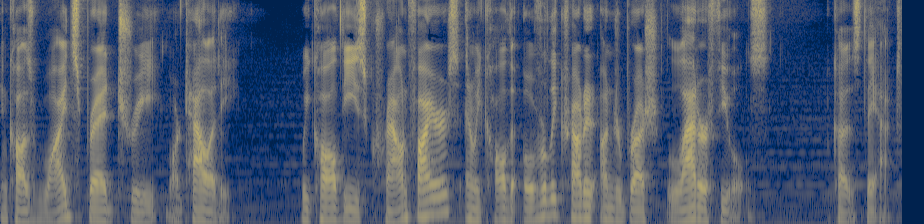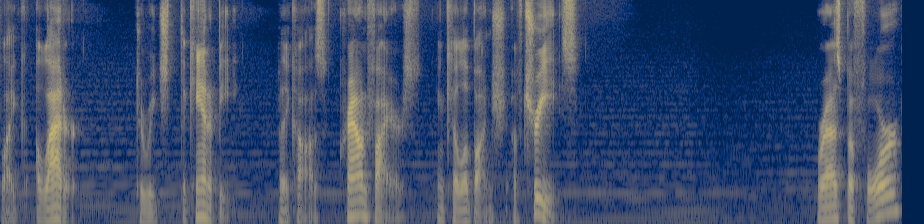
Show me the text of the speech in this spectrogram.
and cause widespread tree mortality. We call these crown fires and we call the overly crowded underbrush ladder fuels because they act like a ladder to reach the canopy. They cause crown fires and kill a bunch of trees. Whereas before,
